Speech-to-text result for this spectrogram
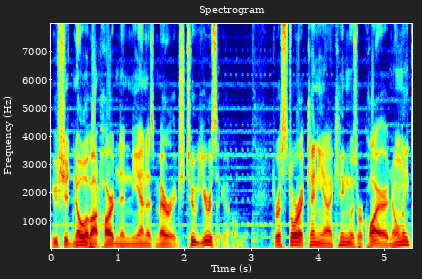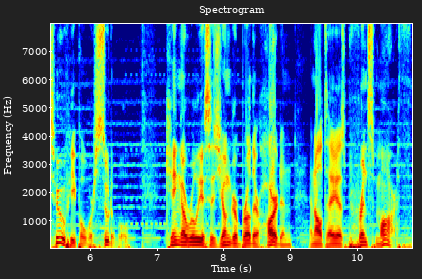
You should know about Hardin and Nienna's marriage two years ago. To restore Akaneia, a king was required, and only two people were suitable. King Aurelius's younger brother Hardin, and Altea's Prince Marth.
